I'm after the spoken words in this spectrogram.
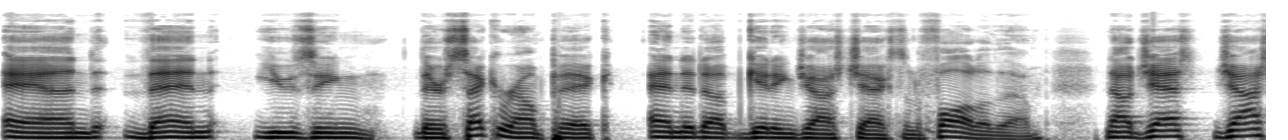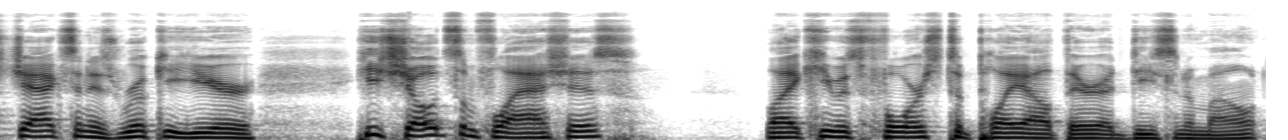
and then using their second round pick, ended up getting Josh Jackson to fall to them. Now, Josh, Josh Jackson, his rookie year, he showed some flashes. Like he was forced to play out there a decent amount.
